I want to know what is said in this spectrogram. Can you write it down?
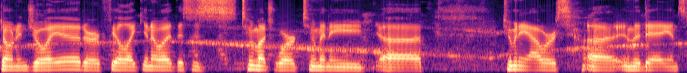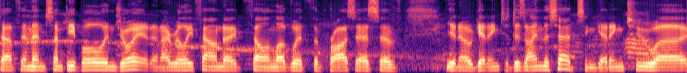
don't enjoy it or feel like, you know what, this is too much work, too many. Uh, too many hours uh, in the day and stuff. And then some people enjoy it. And I really found I fell in love with the process of, you know, getting to design the sets and getting to uh,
